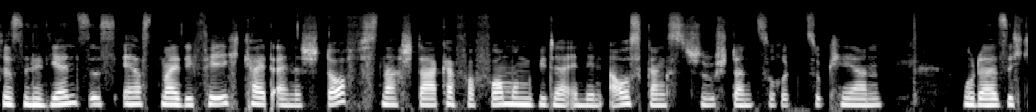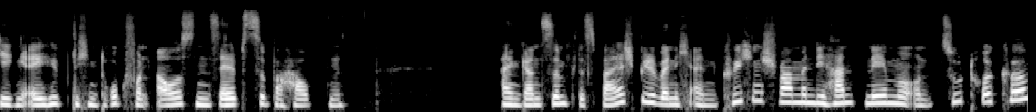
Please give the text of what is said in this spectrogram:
Resilienz ist erstmal die Fähigkeit eines Stoffs nach starker Verformung wieder in den Ausgangszustand zurückzukehren oder sich gegen erheblichen Druck von außen selbst zu behaupten. Ein ganz simples Beispiel, wenn ich einen Küchenschwamm in die Hand nehme und zudrücke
